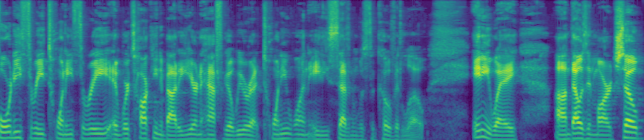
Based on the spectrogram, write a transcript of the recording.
43.23, and we're talking about a year and a half ago. We were at 2187 was the COVID low. Anyway, um, that was in March. So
